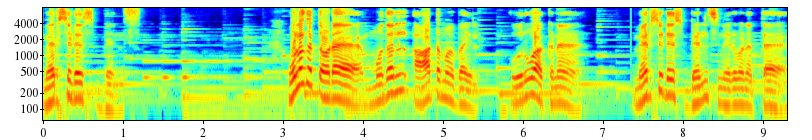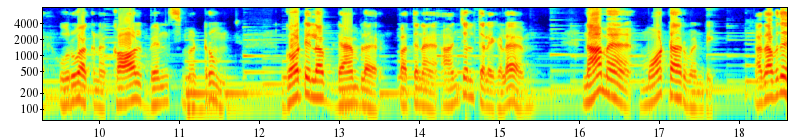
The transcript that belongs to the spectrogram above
மெர்சிடஸ் பென்ஸ் உலகத்தோட முதல் ஆட்டோமொபைல் உருவாக்கின மெர்சிடஸ் பென்ஸ் நிறுவனத்தை உருவாக்கின கால் பென்ஸ் மற்றும் கோட்டிலாப் டேம்ப்ளர் பத்தின அஞ்சல் தலைகளை நாம மோட்டார் வண்டி அதாவது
